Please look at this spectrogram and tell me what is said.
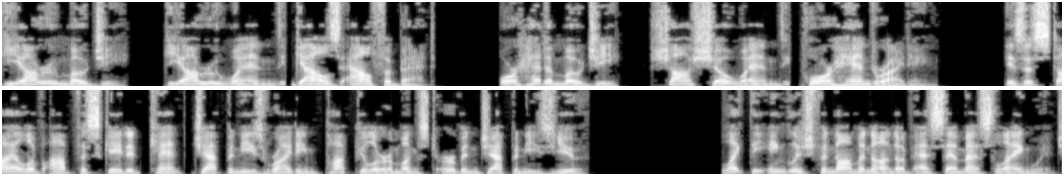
Gyaru moji, Gyaru Wend gal's alphabet, or heta moji, sha sho wenzi poor handwriting, is a style of obfuscated cant Japanese writing popular amongst urban Japanese youth. Like the English phenomenon of SMS language,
